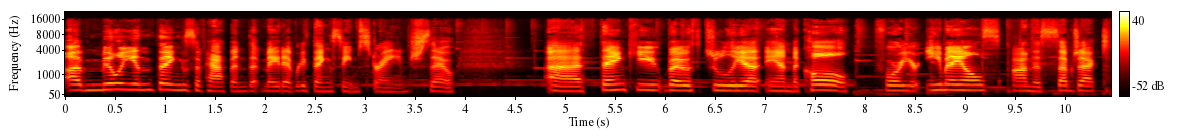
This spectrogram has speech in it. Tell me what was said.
a million things have happened that made everything seem strange. So, uh, thank you both, Julia and Nicole, for your emails on this subject.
